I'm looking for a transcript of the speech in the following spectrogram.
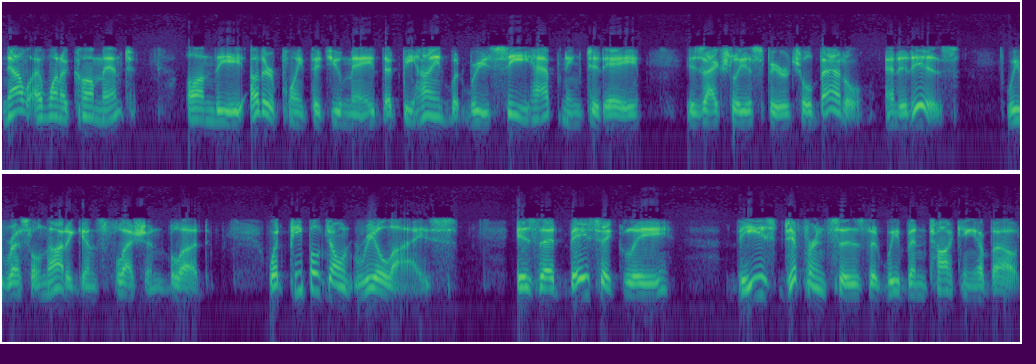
now I want to comment on the other point that you made that behind what we see happening today is actually a spiritual battle, and it is. We wrestle not against flesh and blood. What people don't realize is that basically these differences that we've been talking about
